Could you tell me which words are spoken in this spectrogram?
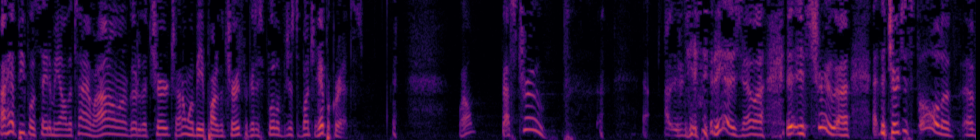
I have people say to me all the time, well, I don't want to go to the church. I don't want to be a part of the church because it's full of just a bunch of hypocrites. well, that's true. it is, you know, uh, it's true. Uh, the church is full of, of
